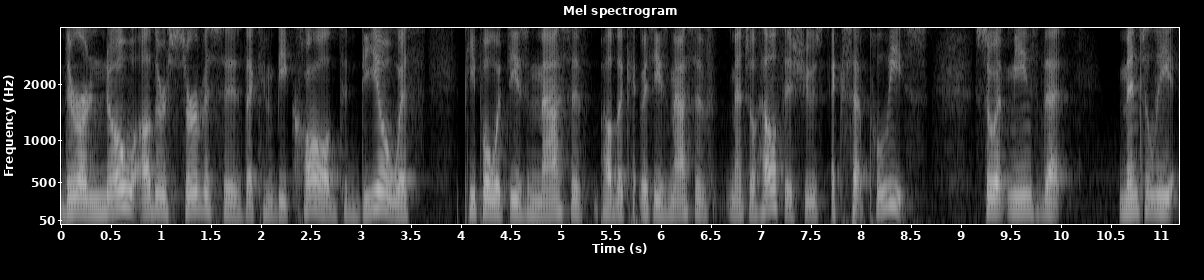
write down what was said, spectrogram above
there are no other services that can be called to deal with people with these massive public with these massive mental health issues except police. So it means that mentally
